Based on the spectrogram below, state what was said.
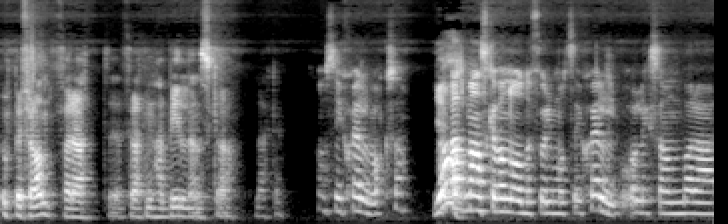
uppifrån för att, för att den här bilden ska läka. Och sig själv också. Ja, Att man ska vara nådefull mot sig själv och liksom bara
